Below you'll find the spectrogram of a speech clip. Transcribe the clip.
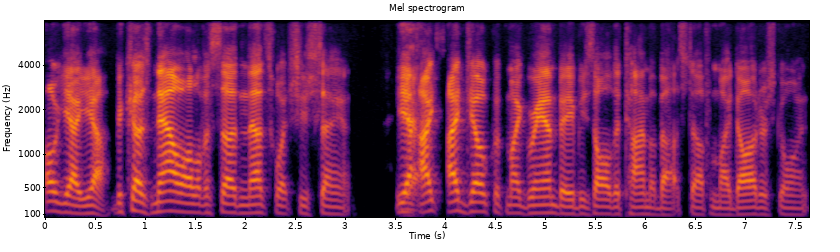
Oh yeah, yeah. Because now all of a sudden that's what she's saying. Yeah, Yeah. I, I joke with my grandbabies all the time about stuff, and my daughter's going,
